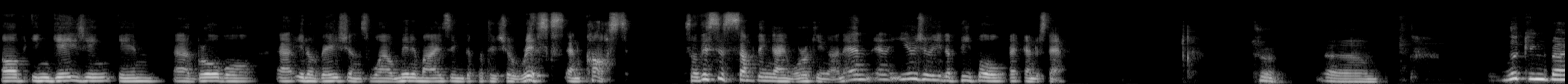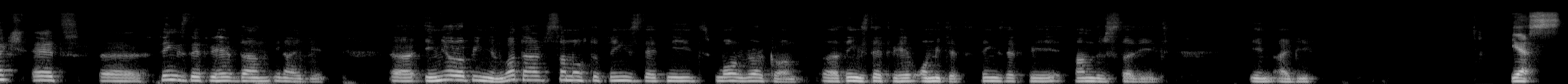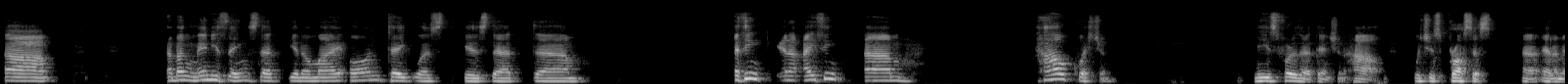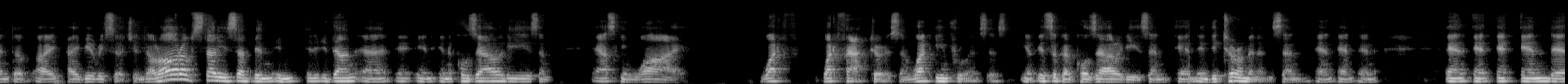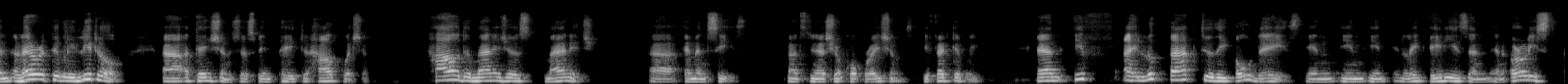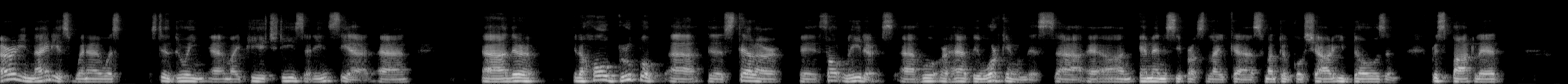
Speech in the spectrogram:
of engaging in uh, global uh, innovations while minimizing the potential risks and costs so this is something I'm working on, and, and usually the people understand. Sure. Um, looking back at uh, things that we have done in IB, uh, in your opinion, what are some of the things that need more work on, uh, things that we have omitted, things that we understudied in IB? Yes. Um, among many things that you know my own take was is that um, I think you know I think um, how question needs further attention. How, which is process uh, element of I, IB research, and a lot of studies have been in, in, done uh, in, in causalities and asking why, what what factors and what influences. You know, it's about causalities and, and, and determinants and and and and and, and, and then relatively little uh, attention has been paid to how question. How do managers manage uh, MNCs, multinational corporations, effectively? And if I look back to the old days in, in, in, in late 80s and, and early, early 90s when I was still doing uh, my PhDs at INSEAD, and uh, there in a whole group of uh, the stellar uh, thought leaders uh, who are, have been working on this uh, on MNC process, like uh, Sumantra Ghoshal, Yves Doz, and Chris Bartlett,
